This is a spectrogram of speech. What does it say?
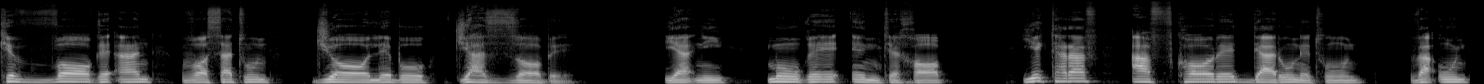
که واقعا واسطون جالب و جذابه. یعنی موقع انتخاب یک طرف افکار درونتون و اون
